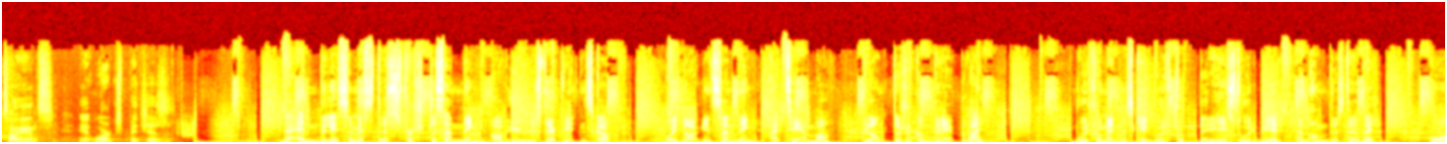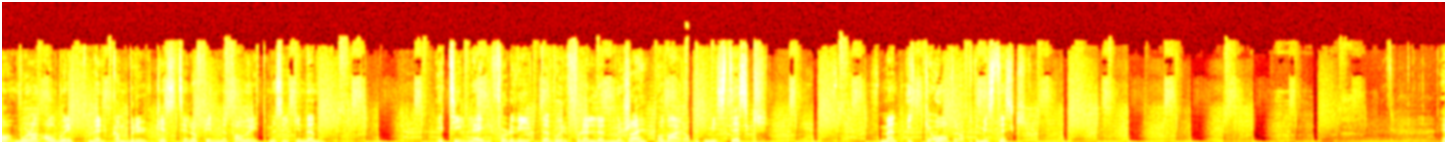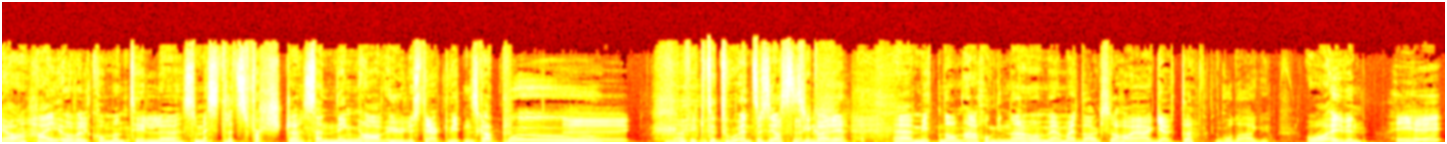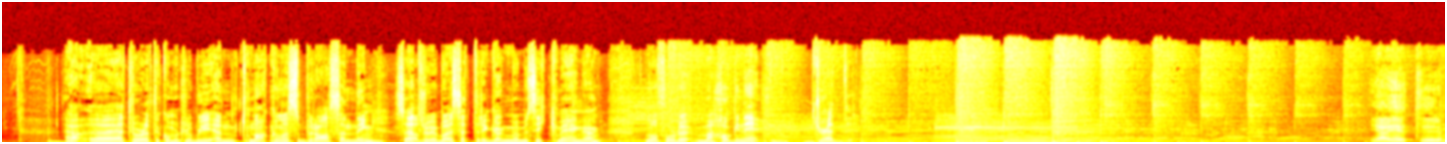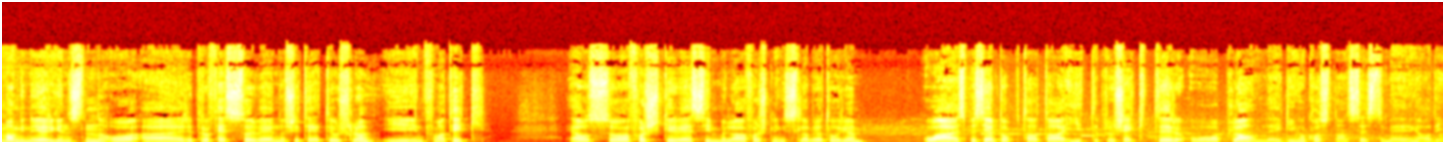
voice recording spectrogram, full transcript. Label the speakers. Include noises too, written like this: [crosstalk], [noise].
Speaker 1: Science, it works, bitches.
Speaker 2: Det er endelig semesterets første sending av Uillustrert vitenskap, og i dagens sending er tema planter som kan drepe deg, hvorfor mennesker går fortere i storbyer enn andre steder, og hvordan algoritmer kan brukes til å finne favorittmusikken din. I tillegg får du vite hvorfor det lønner seg å være optimistisk, men ikke overoptimistisk. Ja, hei og velkommen til eh, semesterets første sending av Uillustrert vitenskap. Eh, Der fikk du to entusiastiske karer. Eh, Mitt navn er Hogne, og med meg i dag så har jeg Gaute. God dag. Og Øyvind. Hei, hei. Ja, eh, jeg tror dette kommer til å bli en knakende bra sending, så jeg tror vi bare setter i gang med musikk med en gang. Nå får du Mahogny Dread.
Speaker 3: Jeg heter Magne Jørgensen og er professor ved Universitetet i Oslo i informatikk. Jeg er også forsker ved Simula forskningslaboratorium, og er spesielt opptatt av IT-prosjekter og planlegging og kostnadsestimering av de.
